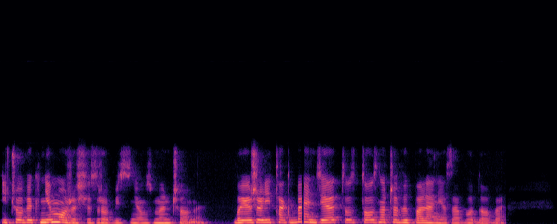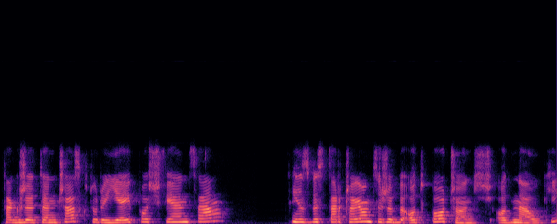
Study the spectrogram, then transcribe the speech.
i człowiek nie może się zrobić z nią zmęczony. Bo jeżeli tak będzie, to, to oznacza wypalenie zawodowe. Także ten czas, który jej poświęcam, jest wystarczający, żeby odpocząć od nauki,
